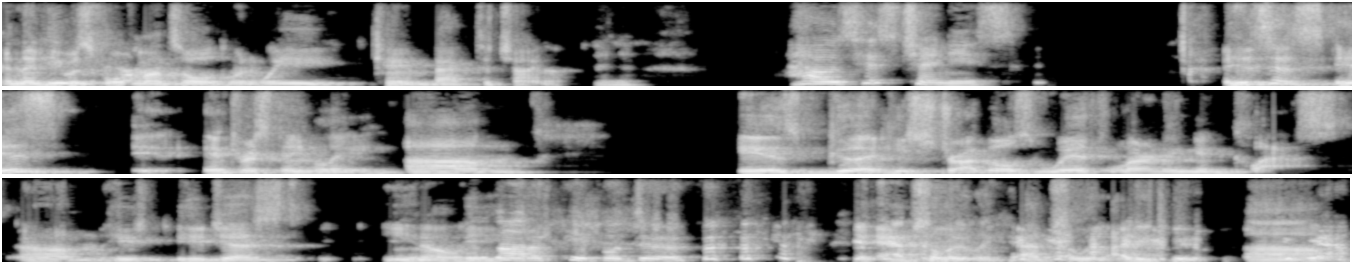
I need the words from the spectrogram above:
And then he was four months old when we came back to China. How's his Chinese? His is his interestingly um, is good. He struggles with learning in class. Um, he he just you know he, a lot of people do. absolutely, absolutely. I do too. Um, yeah.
